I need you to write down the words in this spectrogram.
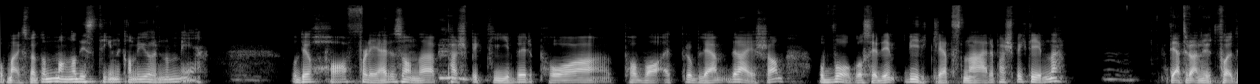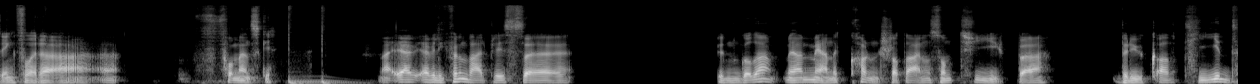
oppmerksomheten. Og mange av disse tingene kan vi gjøre noe med. Og det å ha flere sånne perspektiver på, på hva et problem dreier seg om, og våge å se de virkelighetsnære perspektivene, det tror jeg er en utfordring for, for mennesker. Nei, jeg, jeg, vil ikke for enhver pris uh, unngå det, men jeg mener kanskje at det er en sånn type bruk av tid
